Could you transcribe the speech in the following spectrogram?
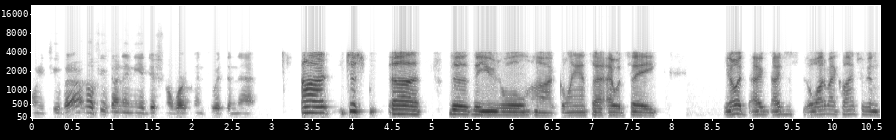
22. But I don't know if you've done any additional work into it than that. Uh, just uh, the the usual glance. I, I, would say, you know, I, I just a lot of my clients have been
